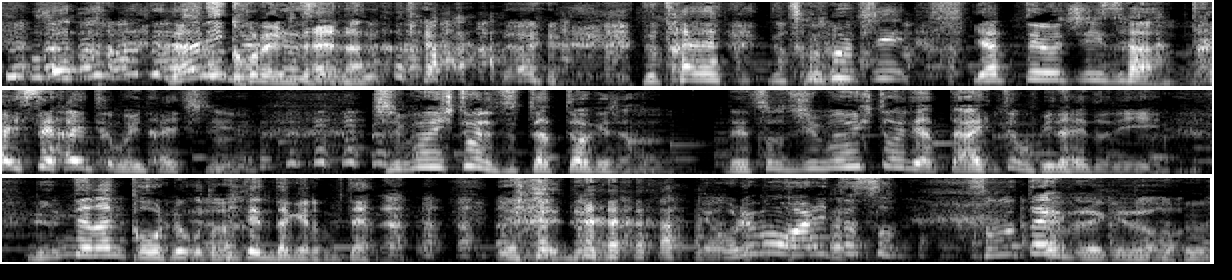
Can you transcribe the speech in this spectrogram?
何これみたいな。で、大変で、そのうち、やってるうちにさ、対戦相手もいないし、自分一人でずっとやってるわけじゃん。で、その自分一人でやって相手もいないのに、みんななんか俺のこと見てんだけど、みたいな。いや、俺も割とそ、そのタイプだけど、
